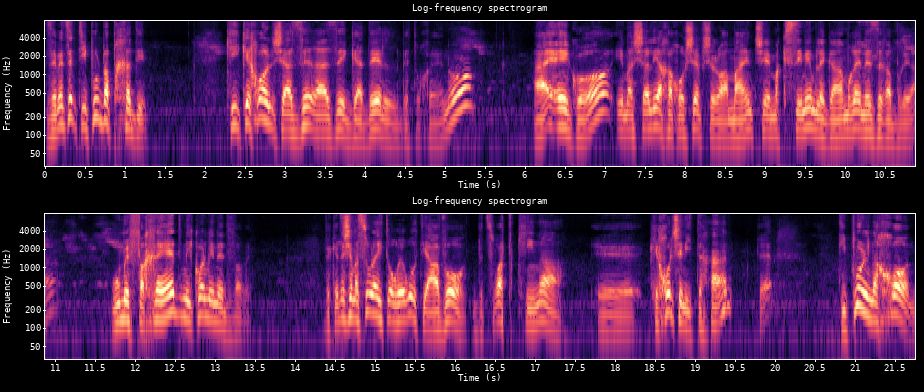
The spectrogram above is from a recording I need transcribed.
זה בעצם טיפול בפחדים. כי ככל שהזרע הזה גדל בתוכנו, האגו, עם השליח החושב שלו, ה mind, שהם מקסימים לגמרי, נזר הבריאה, הוא מפחד מכל מיני דברים. וכדי שמסלול ההתעוררות יעבור בצורה תקינה אה, ככל שניתן, כן? טיפול נכון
